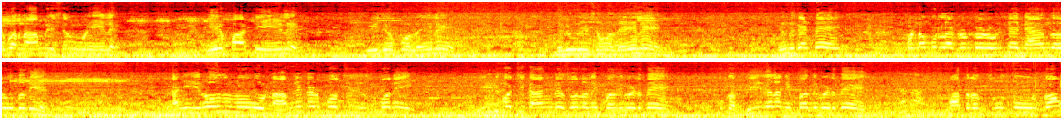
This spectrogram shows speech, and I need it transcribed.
ఎవరు నామినేషన్ కూడా వేయలే. ఏ పార్టీ వేయలే. బీజేపీ వాళ్ళు వేయలే. తెలుగుదేశం వాళ్ళు వేయలే. ఎందుకంటే కొండమూరులో అటువంటి ఉంటే న్యాయం జరుగుతుంది. కానీ ఈరోజు నువ్వు నామినేటెడ్ పోస్టులు తీసుకొని వీడికి వచ్చి కాంగ్రెస్ వాళ్ళని ఇబ్బంది పెడితే ఒక బీదలను ఇబ్బంది పెడితే మాత్రం చూస్తూ ఊరుకోం.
